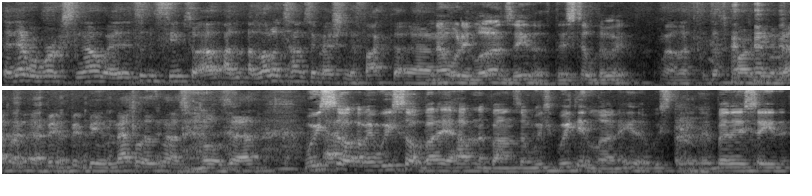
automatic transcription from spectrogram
It never works. No, it doesn't seem so. A, a lot of times they mention the fact that um, Nobody learns either. They still do it. Well, that's, that's part of being metal, being, being metal, isn't it? I suppose. Uh, We saw. I mean, we saw better having the bands, and we, we didn't learn either. We still did it. But they say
